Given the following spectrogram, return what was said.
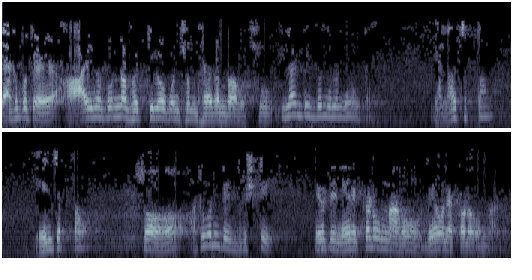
లేకపోతే ఆయనకున్న భక్తిలో కొంచెం భేదం రావచ్చు. ఇలాంటి ఇబ్బందులన్నీ ఉంటాయి. ఎలా చెప్తాం? ఏం చెప్తాం? సో అటువంటి దృష్టి ఏమిటి? నేను ఎక్కడ ఉన్నాను? దేవుడు ఎక్కడో ఉన్నాడు.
